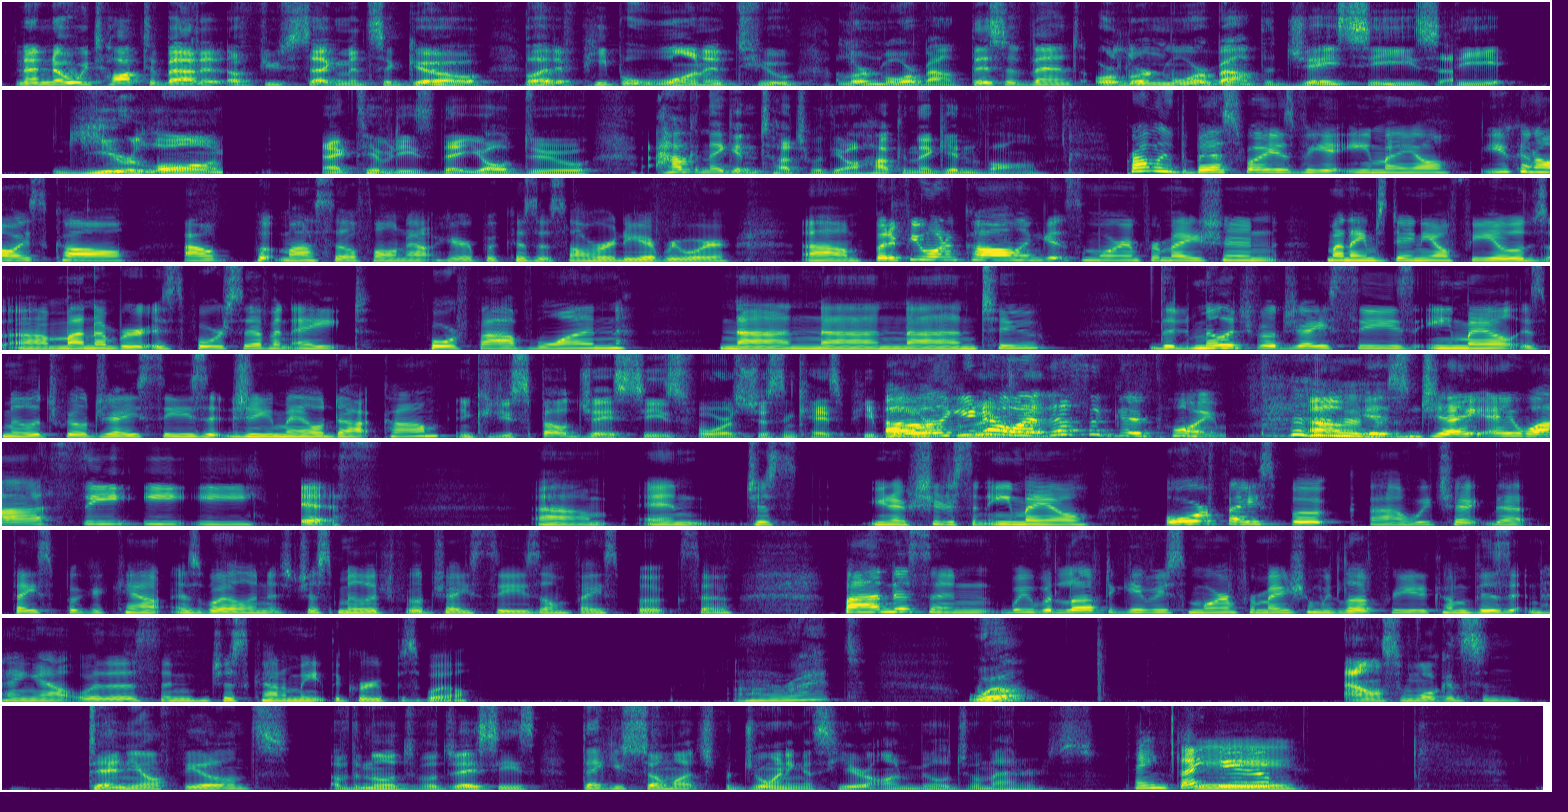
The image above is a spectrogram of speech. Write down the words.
And I know we talked about it a few segments ago, but if people wanted to learn more about this event or learn more about the Jaycees, the year long activities that y'all do, how can they get in touch with y'all? How can they get involved? Probably the best way is via email. You can always call I'll put my cell phone out here because it's already everywhere. Um, but if you want to call and get some more information, my name's Danielle Fields. Uh, my number is 478 451 9992. The Milledgeville Jaycees email is milledgevillejcs at gmail.com. And could you spell Jaycees for us just in case people Oh, are you know what? That's a good point. Um, it's J A Y C E E S. Um, and just, you know, shoot us an email or Facebook. Uh, we check that Facebook account as well, and it's just Milledgeville Jaycees on Facebook. So find us, and we would love to give you some more information. We'd love for you to come visit and hang out with us and just kind of meet the group as well. All right. Well, Allison Wilkinson, Danielle Fields of the Milledgeville Jaycees, thank you so much for joining us here on Milledgeville Matters. Thank, Thank you. you.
